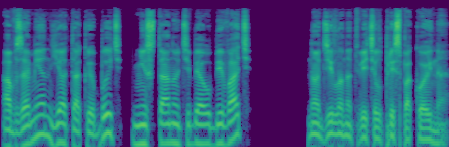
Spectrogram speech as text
а взамен я, так и быть, не стану тебя убивать?» Но Дилан ответил преспокойно.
